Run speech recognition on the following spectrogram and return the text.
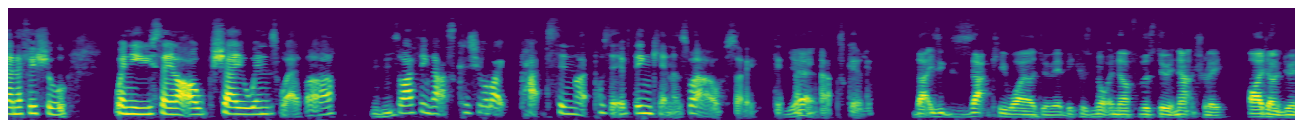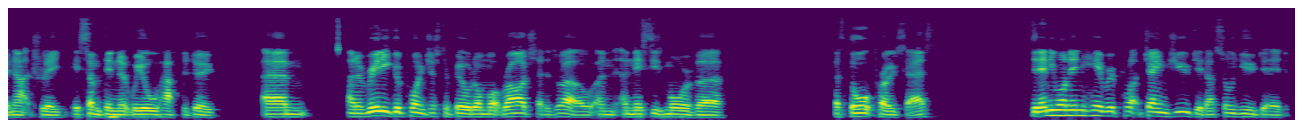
beneficial when you say like I'll share your wins, whatever. Mm-hmm. So I think that's because you're like practicing like positive thinking as well. So yeah, I think that's good. That is exactly why I do it because not enough of us do it naturally. I don't do it naturally. It's something that we all have to do. Um, and a really good point just to build on what Raj said as well, and and this is more of a a thought process. Did anyone in here reply? James, you did. I saw you did.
